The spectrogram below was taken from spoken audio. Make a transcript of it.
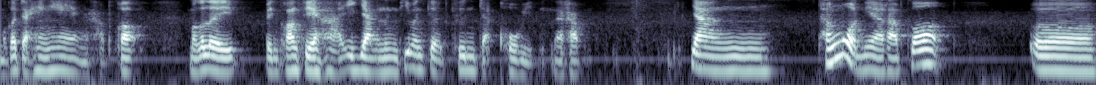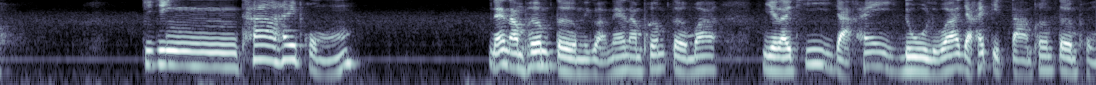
มันก็จะแห้งๆครับ ก็มันก็เลยเป็นความเสียหายอีกอย่างหนึ่งที่มันเกิดขึ้นจากโควิดนะครับ อย่างทั้งหมดเนี่ยครับก็เออจริงๆถ้าให้ผมแนะนำเพิ่มเติมดีกว่า แนะนำเพิ่มเติมว่ามีอะไรที่อยากให้ดูหรือว่าอยากให้ติดตามเพิ่มเติม ผม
